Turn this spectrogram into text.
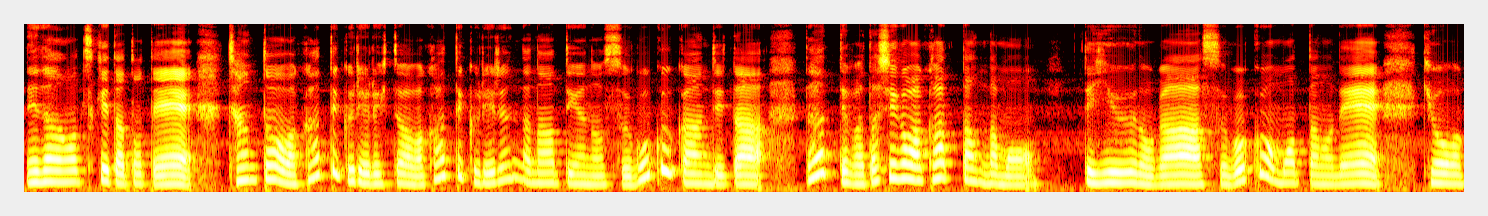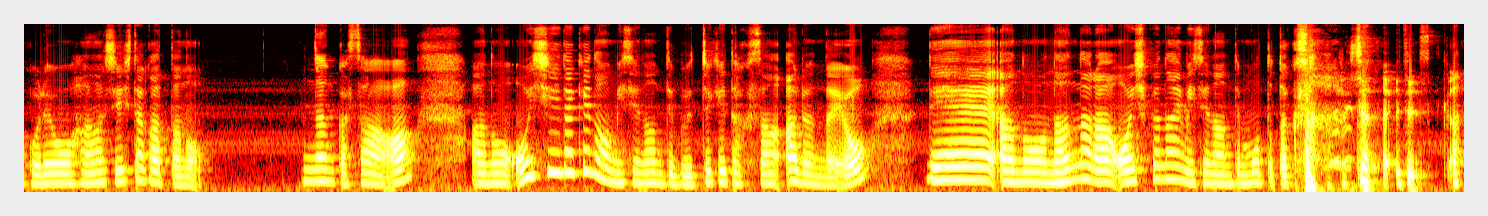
値段をつけたとてちゃんと分かってくれる人は分かってくれるんだなっていうのをすごく感じただって私が分かったんだもんっていうのがすごく思ったので今日はこれをお話ししたかったの。なんかさあの美味しいだけのお店なんてぶっちゃけたくさんあるんだよ。であのなんなら美味しくない店なんてもっとたくさんあるじゃないですか。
